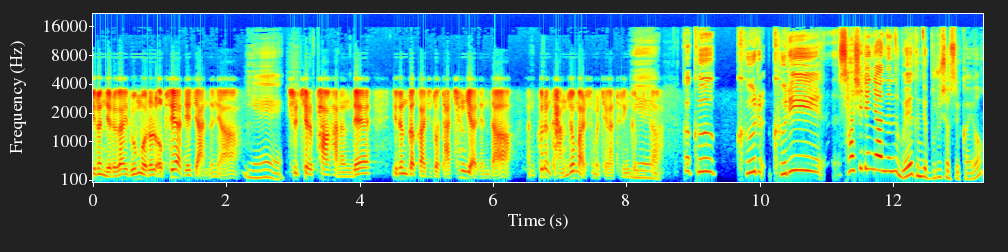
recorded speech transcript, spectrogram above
이런 여러 가지 루머를 없애야 되지 않느냐. 예. 실체를 파악하는데 이런 것까지도 다 챙겨야 된다. 하는 그런 강조 말씀을 제가 드린 예. 겁니다. 예. 그러니까 그 글, 글이 사실이냐는 왜 근데 물으셨을까요?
